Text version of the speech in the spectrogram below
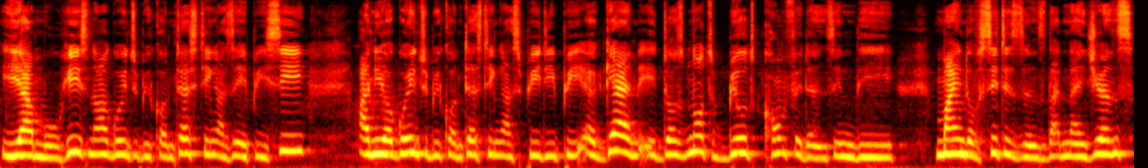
Iyamu. He's now going to be contesting as APC and you're going to be contesting as PDP. Again, it does not build confidence in the mind of citizens that Nigerians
